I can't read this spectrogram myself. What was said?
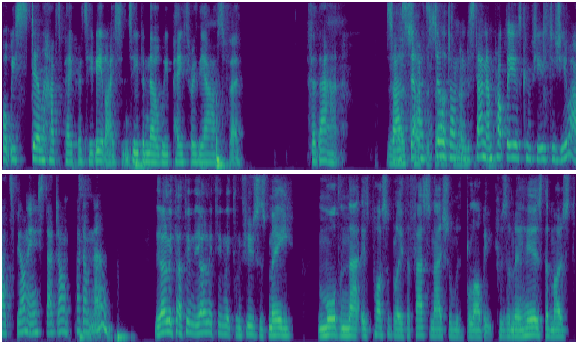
but we still have to pay for a TV license, even though we pay through the hours for for that. So Yeah, I still so I still don't understand. I'm probably as confused as you are, to be honest. I don't I don't know. The only I think the only thing that confuses me more than that is possibly the fascination with Blobby because I mean here's the most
